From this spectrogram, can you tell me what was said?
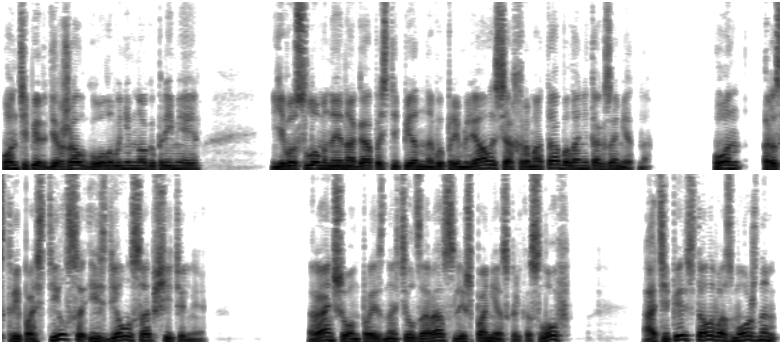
Он теперь держал голову немного прямее, его сломанная нога постепенно выпрямлялась, а хромота была не так заметна. Он раскрепостился и сделал сообщительнее. Раньше он произносил за раз лишь по несколько слов, а теперь стало возможным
